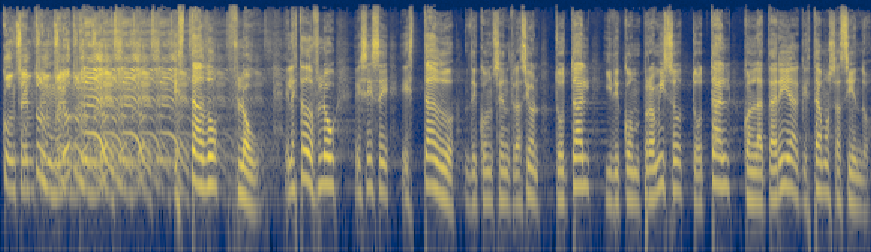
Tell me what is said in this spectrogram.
Concepto número 3. Estado flow. El estado flow es ese estado de concentración total y de compromiso total con la tarea que estamos haciendo.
